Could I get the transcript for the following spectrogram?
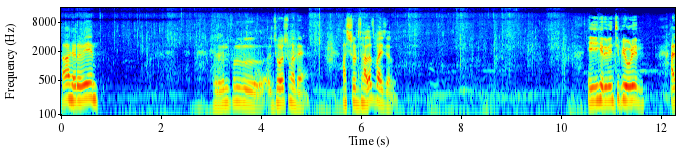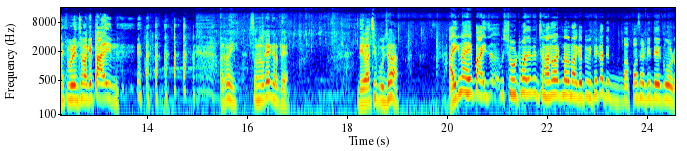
हा हिरवीन. हिरवीन फुल जोशमध्ये. आहे. आज शूट झालंच पाहिजे. ही हिरवींची पिवळीन. आणि पिवळींच्या मागे काळीन. अगं भाई सोनल काय करते? देवाची पूजा? ऐक ना हे पाहिजे शूटमध्ये ते छान वाटणार मागे. तू इथे का ते बाप्पासाठी ते गोड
